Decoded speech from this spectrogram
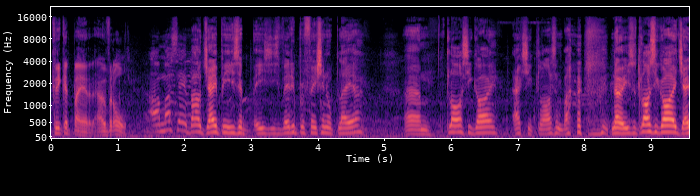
cricket player overall. I must say about JP, he's a he's, he's a very professional player, um, classy guy. Actually, classy, but no, he's a classy guy. J,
